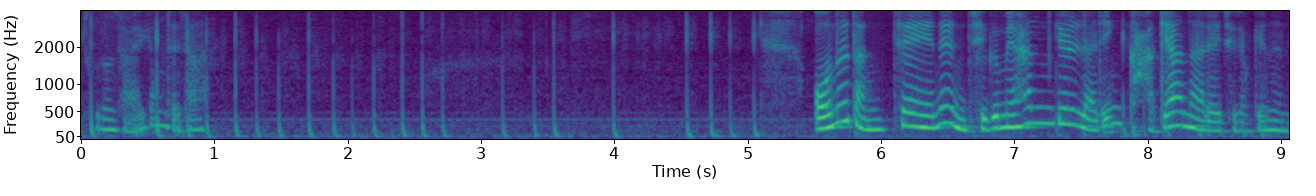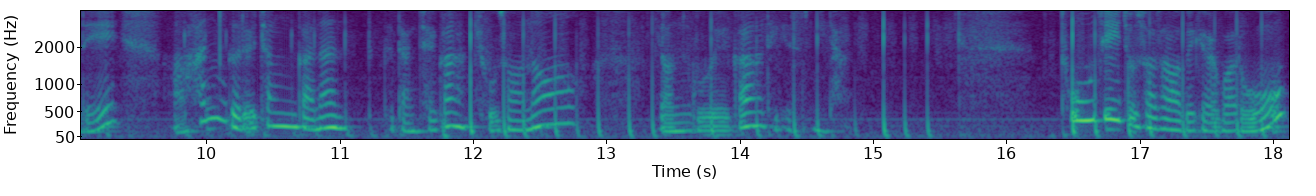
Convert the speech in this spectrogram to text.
조선사회 경제사. 어느 단체는 지금의 한글날인 각야날을 제적했는데 아, 한글을 창간한 그 단체가 조선어 연구회가 되겠습니다. 토지 조사 사업의 결과로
